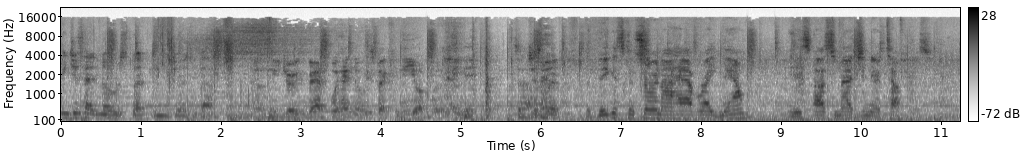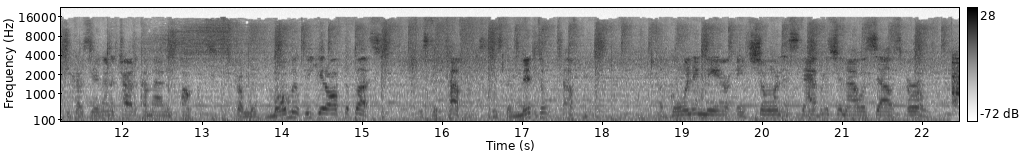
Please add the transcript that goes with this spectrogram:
We just had no respect for New Jersey basketball. New Jersey basketball had no respect for New York, but So, just like The biggest concern I have right now is us matching their toughness because they're gonna try to come out and pump us. From the moment we get off the bus, it's the toughness, it's the mental toughness of going in there and showing, establishing ourselves early.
